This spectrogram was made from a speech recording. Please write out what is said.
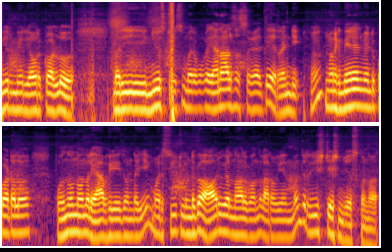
మీరు మీరు ఎవరికి వాళ్ళు మరి న్యూస్ చూసి మరి ఒక అనాలిసిస్ అయితే రండి. మనకి మేనేజ్మెంట్ కోటాలో పంతొమ్మిది వందల యాభై ఐదు ఉన్నాయి. మరి సీట్లు ఉండగా ఆరు వేల నాలుగు వందల అరవై ఎనిమిది మంది రిజిస్ట్రేషన్ చేసుకున్నారు.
